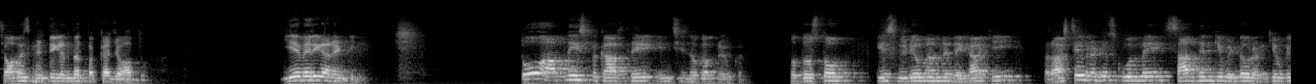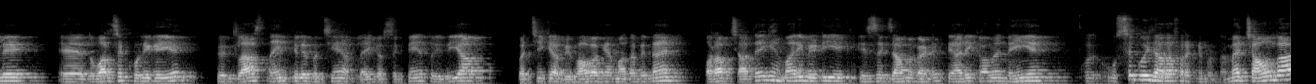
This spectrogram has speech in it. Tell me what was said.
24 घंटे के अंदर पक्का जवाब दूँगा। ये मेरी गारंटी तो आपने इस प्रकार से इन चीज़ों का प्रयोग करना तो दोस्तों, इस वीडियो में हमने देखा कि राष्ट्रीय मिलिट्री स्कूल में सात दिन की विंडो लड़कियों के लिए दोबारा से खोली गई है। तो क्लास नाइन्थ के लिए बच्चे अप्लाई कर सकते हैं। तो यदि आप बच्ची के अभिभावक हैं माता पिता हैं, और आप चाहते हैं कि हमारी बेटी एक, इस एग्ज़ाम में बैठे, तैयारी कम है नहीं है उससे कोई ज़्यादा फ़र्क नहीं पड़ता। मैं चाहूँगा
